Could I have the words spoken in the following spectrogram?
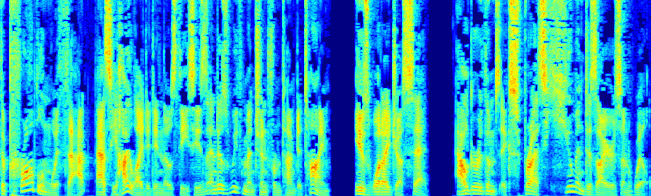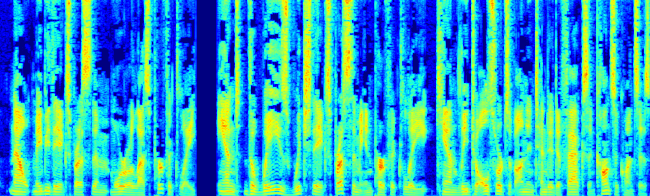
the problem with that, as he highlighted in those theses, and as we've mentioned from time to time, is what I just said. Algorithms express human desires and will. Now, maybe they express them more or less perfectly, and the ways which they express them imperfectly can lead to all sorts of unintended effects and consequences.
